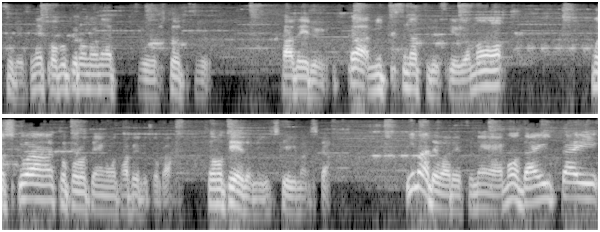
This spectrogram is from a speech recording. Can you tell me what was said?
ツですね。小袋のナッツを一つ食べるか、ミックスナッツですけれども、もしくは、ところてんを食べるとか、その程度にしていました。今ではですね、もう大体、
